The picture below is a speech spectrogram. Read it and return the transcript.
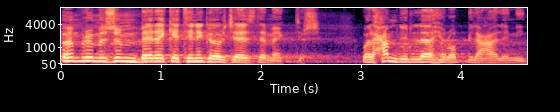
ömrümüzün bereketini göreceğiz demektir. Velhamdülillahi Rabbil Alemin.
